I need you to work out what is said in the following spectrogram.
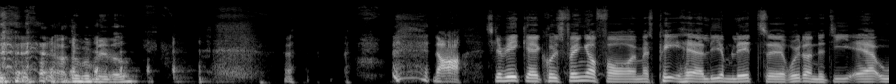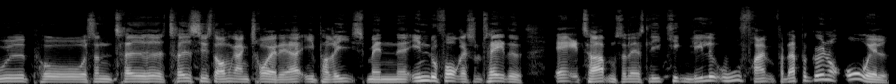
og du kunne blive ved. Nå, skal vi ikke uh, krydse fingre for øh, Mads P. her lige om lidt? Uh, rytterne, de er ude på sådan tredje, tredje sidste omgang, tror jeg det er, i Paris. Men uh, inden du får resultatet af etappen, så lad os lige kigge en lille uge frem, for der begynder OL.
